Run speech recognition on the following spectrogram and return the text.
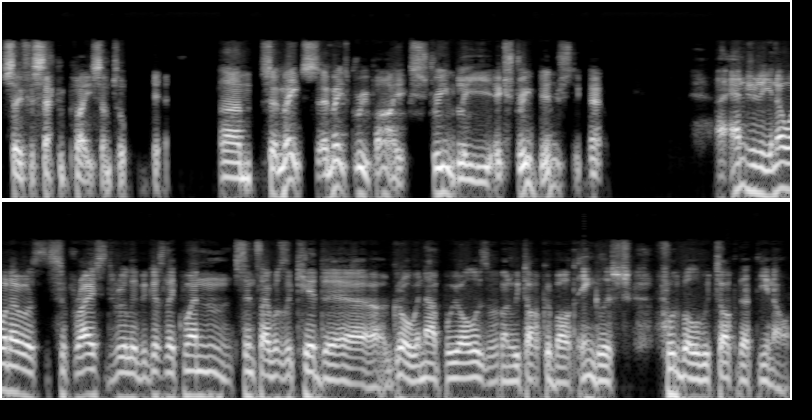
So for second place, I'm talking here. Um, so it makes, it makes Group I extremely, extremely interesting now. Uh, Andrew, you know what? I was surprised really because like when, since I was a kid, uh, growing up, we always, when we talk about English football, we talk that, you know,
